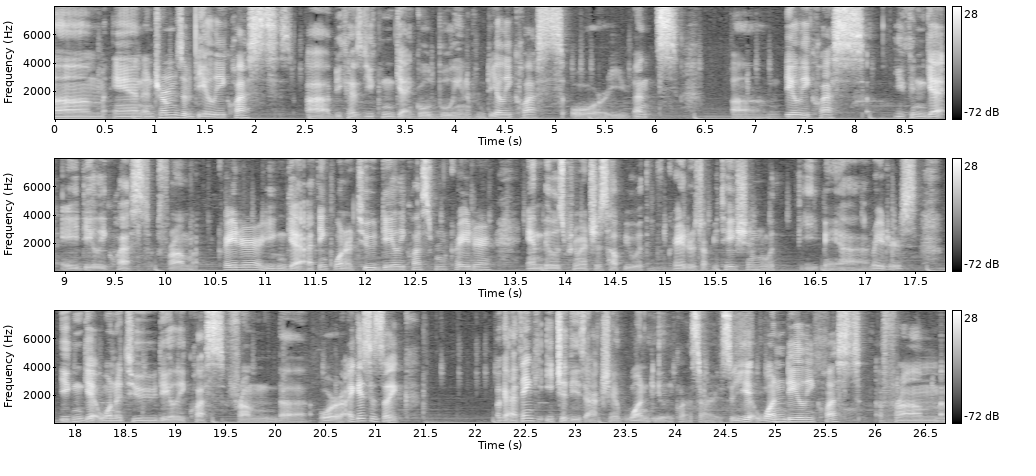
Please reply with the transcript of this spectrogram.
Um, and in terms of daily quests, uh, because you can get gold bullion from daily quests or events, um, daily quests. You can get a daily quest from Crater you can get i think one or two daily quests from Crater and those pretty much just help you with Crater's reputation with the uh, raiders. You can get one or two daily quests from the or i guess it's like Okay, I think each of these actually have one daily quest. Sorry, so you get one daily quest from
